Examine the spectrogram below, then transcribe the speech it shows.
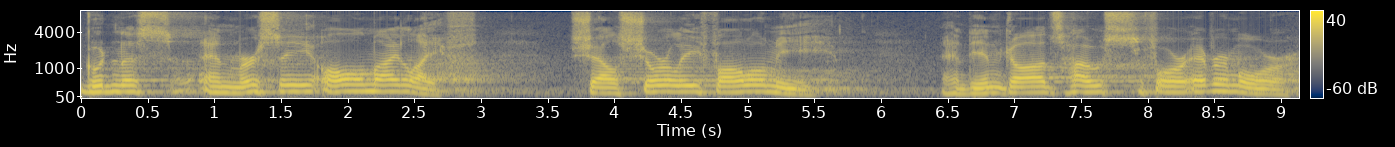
Goodness and mercy all my life shall surely follow me and in God's house forevermore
